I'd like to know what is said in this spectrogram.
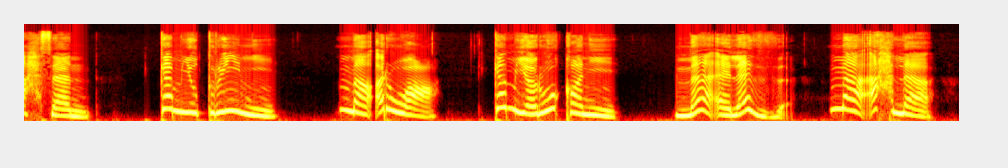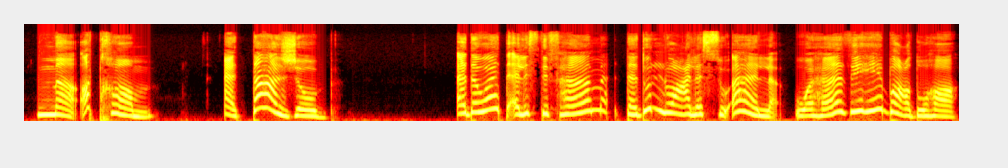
أحسن كم يطريني ما أروع كم يروقني ما ألذ ما أحلى ما أضخم. التعجب. أدوات الاستفهام تدل على السؤال وهذه بعضها.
